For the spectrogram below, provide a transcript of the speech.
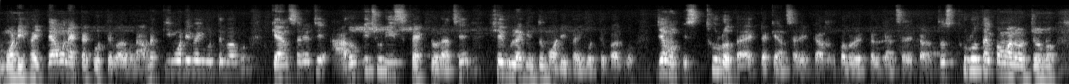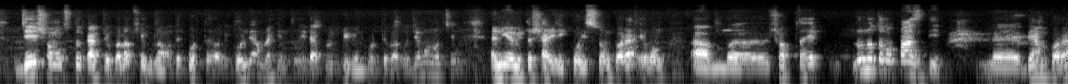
মডিফাই তেমন একটা করতে পারব না। আমরা কি মডিফাই করতে পারব? ক্যান্সারের যে আরও কিছু রিস্ক ফ্যাক্টর আছে, সেগুলা কিন্তু মডিফাই করতে পারব। যেমন স্থূলতা একটা ক্যান্সারের কারণ কলোরেক্টাল ক্যান্সারের কারণ। তো স্থূলতা কমানোর জন্য যে সমস্ত কার্যকলাপ সেগুলো আমাদের করতে হবে। করলে আমরা কিন্তু এটা প্রিভেন্ট করতে পারব। যেমন হচ্ছে নিয়মিত শারীরিক পরিশ্রম করা এবং সপ্তাহে ন্যূনতম পাঁচ দিন ব্যায়াম করা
